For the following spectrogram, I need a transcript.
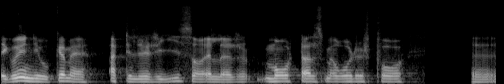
Det går ju att njuka med artilleri så, eller mortars med orders på, eh,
